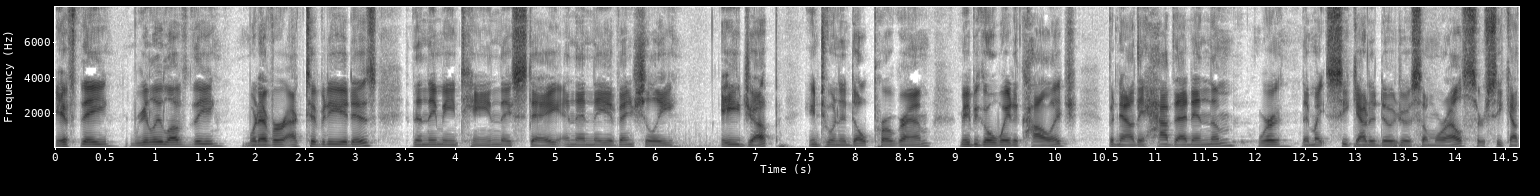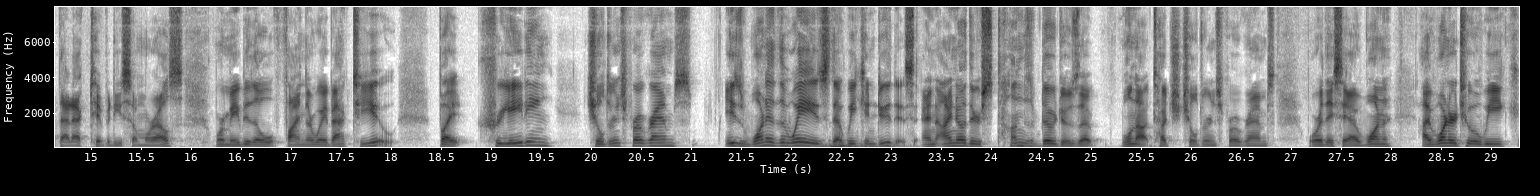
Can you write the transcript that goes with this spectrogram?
if they really love the whatever activity it is, then they maintain, they stay, and then they eventually age up into an adult program, maybe go away to college, but now they have that in them where they might seek out a dojo somewhere else or seek out that activity somewhere else, or maybe they'll find their way back to you. But creating children's programs is one of the ways that we can do this. And I know there's tons of dojos that will not touch children's programs, or they say I want I have one or two a week.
